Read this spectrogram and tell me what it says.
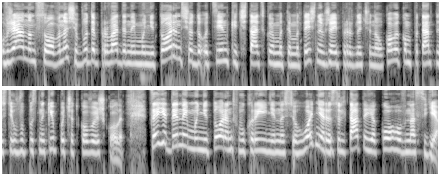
вже анонсовано, що буде проведений моніторинг щодо оцінки читацької математичної вже і природничо-наукової компетентності у випускників початкової школи. Це єдиний моніторинг в Україні на сьогодні, результати якого в нас є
